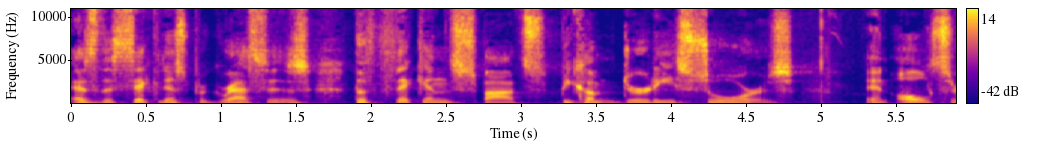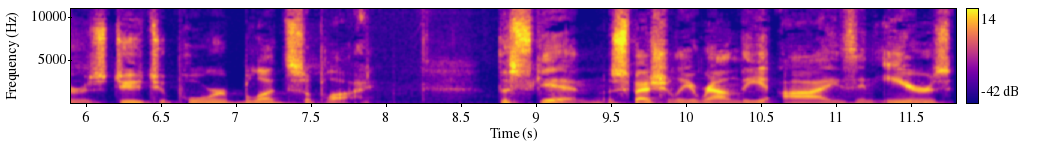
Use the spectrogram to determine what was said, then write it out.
As the sickness progresses, the thickened spots become dirty sores and ulcers due to poor blood supply. The skin, especially around the eyes and ears,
